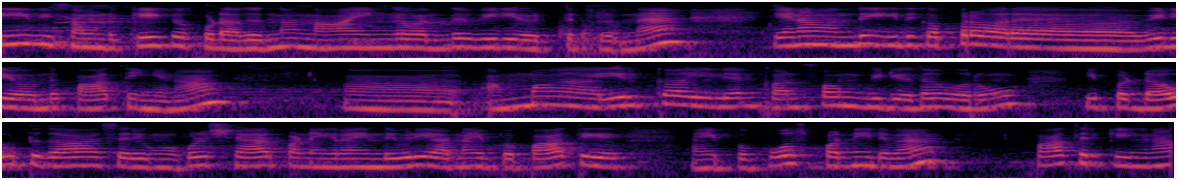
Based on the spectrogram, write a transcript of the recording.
டிவி சவுண்டு கேட்கக்கூடாதுன்னு தான் நான் இங்கே வந்து வீடியோ எடுத்துகிட்டு இருந்தேன். ஏன்னா வந்து இதுக்கப்புறம் வர வீடியோ வந்து பார்த்தீங்கன்னா அம்மா இருக்கா இல்லையான்னு கன்ஃபார்ம் வீடியோ தான் வரும். இப்போ டவுட்டு தான். சரி உங்கள் கூட ஷேர் பண்ணிக்கிறேன். இந்த வீடியோ ஆனால் இப்போ பார்த்து இப்போ போஸ்ட் பண்ணிவிடுவேன் பார்த்துருக்கீங்கன்னா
